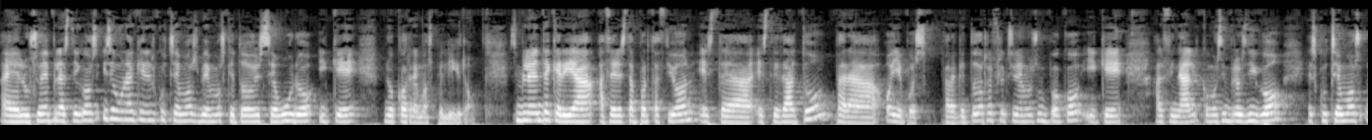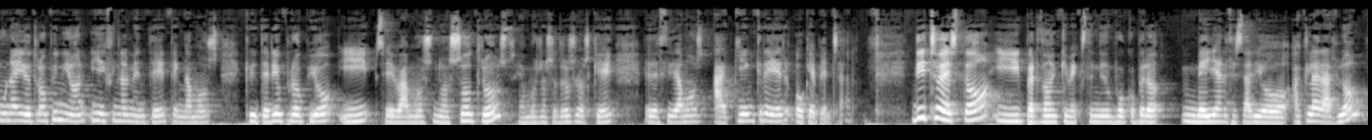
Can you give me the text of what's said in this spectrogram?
eh, el uso de plásticos y según a quien escuchemos vemos que todo es seguro y que no corremos peligro. Simplemente quería hacer esta aportación, este dato, para, oye, pues para que todos reflexionemos un poco y que al final, como siempre os digo, escuchemos una y otra opinión y finalmente tengamos criterio propio y seamos nosotros, seamos nosotros los que decidamos a quién creer o qué pensar. Dicho esto, y perdón que me he extendido un poco, pero veía necesario aclararlo,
